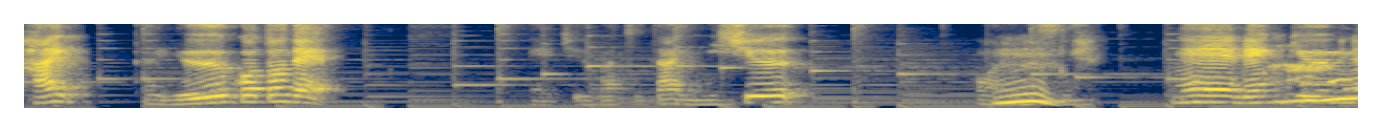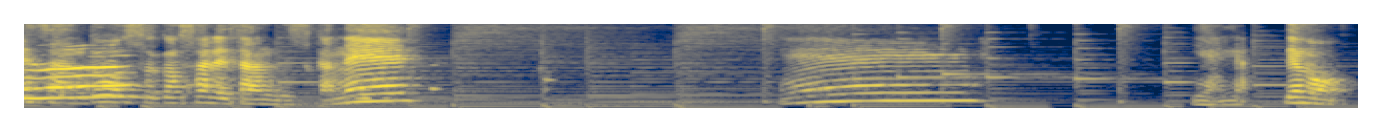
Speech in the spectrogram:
はい。ということで、えー10月第2週終わりますね。ねえ連休皆さんどう過ごされたんですかね？ねえいやいや、でも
